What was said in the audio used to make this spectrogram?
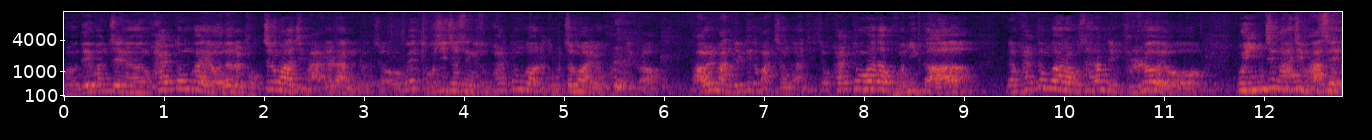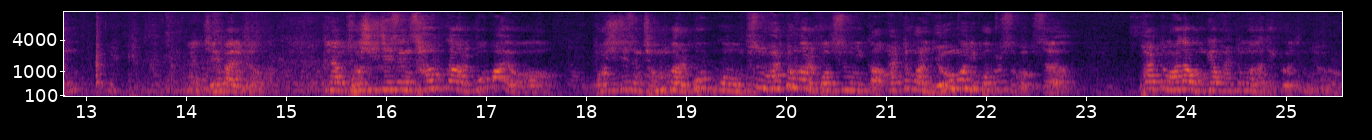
어, 네 번째는 활동가의 언어를 독점하지 말으라는 거죠. 왜 도시재생에서 활동가를 독점하려고 합니까? 마을 만들기도 마찬가지죠. 활동하다 보니까 그냥 활동가라고 사람들이 불러요. 뭐 인증하지 마세요. 그냥 제발요. 그냥 도시재생 사업가를 뽑아요. 도시재생 전문가를 뽑고 무슨 활동가를 뽑습니까? 활동가는 영원히 뽑을 수가 없어요. 활동하다 보니까 활동가가 됐거든요.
